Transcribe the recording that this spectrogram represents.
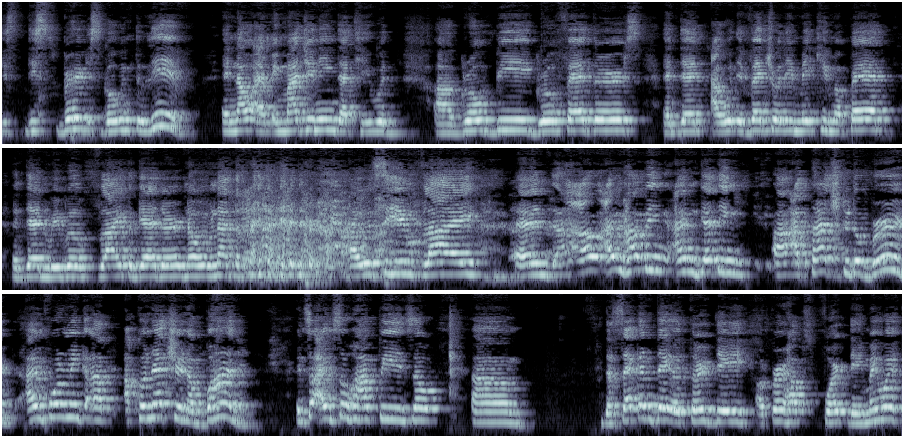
this this bird is going to live." And now I'm imagining that he would uh, grow big, grow feathers, and then I would eventually make him a pet, and then we will fly together. No, not fly together. I will see him fly, and I, I'm having, I'm getting uh, attached to the bird. I'm forming a, a connection, a bond, and so I'm so happy. And so um, the second day or third day or perhaps fourth day, my wife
